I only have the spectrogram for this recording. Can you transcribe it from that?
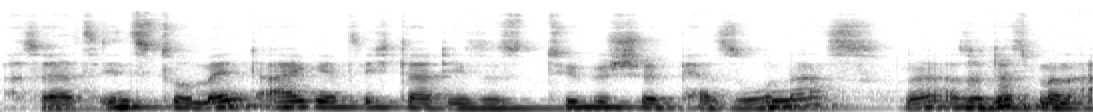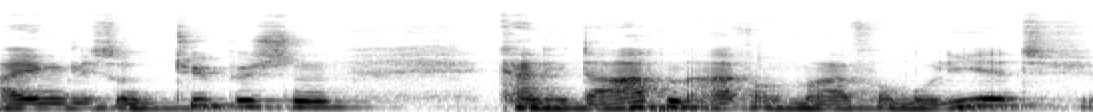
Also als Instrument eignet sich da dieses typische Personas, ne? also mhm. dass man eigentlich so einen typischen Kandidaten einfach mal formuliert. Äh,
